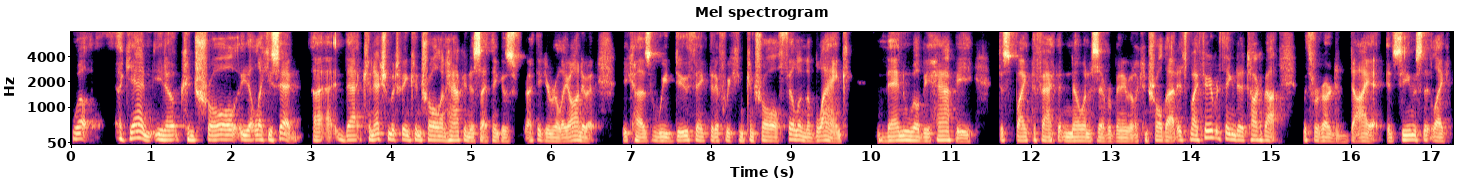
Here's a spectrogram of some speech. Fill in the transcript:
Well, again, you know, control, you know, like you said, uh, that connection between control and happiness, I think is, I think you're really onto it because we do think that if we can control fill in the blank, then we'll be happy, despite the fact that no one has ever been able to control that. It's my favorite thing to talk about with regard to diet. It seems that, like,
